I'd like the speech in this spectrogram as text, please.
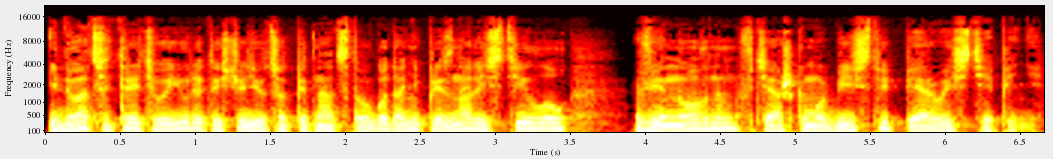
и 23 июля 1915 года они признали Стиллоу виновным в тяжком убийстве первой степени.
